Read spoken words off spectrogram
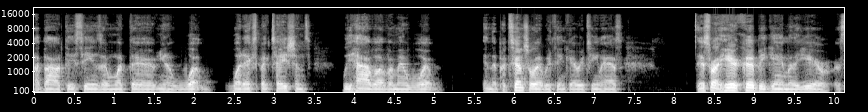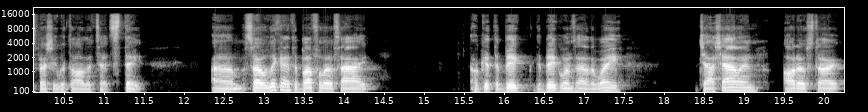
about these teams and what they're, you know, what what expectations we have of them and what and the potential that we think every team has. This right here could be game of the year, especially with all that's at stake. Um, so looking at the Buffalo side, I'll get the big the big ones out of the way. Josh Allen, auto start.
